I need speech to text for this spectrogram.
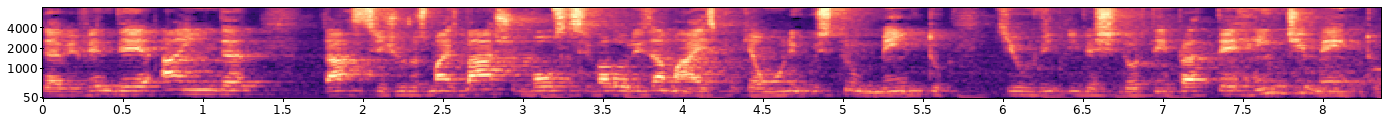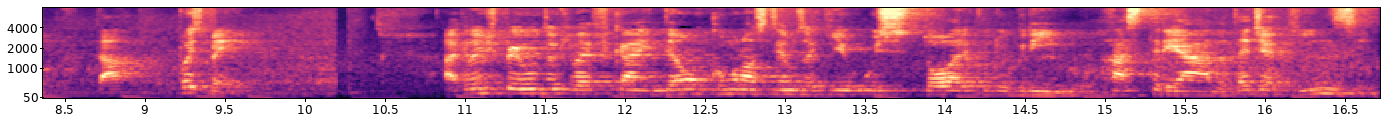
deve vender ainda, tá? Se juros mais baixos, bolsa se valoriza mais porque é o único instrumento que o investidor tem para ter rendimento, tá? Pois bem, a grande pergunta que vai ficar então, como nós temos aqui o histórico do gringo rastreado até dia 15,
